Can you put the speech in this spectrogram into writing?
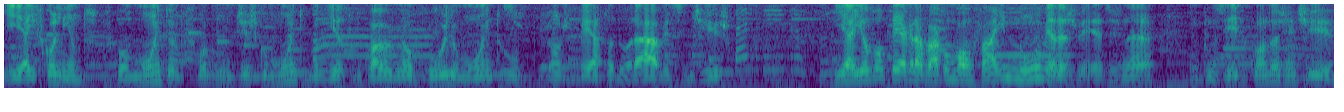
E aí ficou lindo, ficou muito, ficou um disco muito bonito, do qual eu me orgulho muito. O João Gilberto adorava esse disco. E aí eu voltei a gravar com o Bonfá inúmeras vezes, né? Inclusive quando a gente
